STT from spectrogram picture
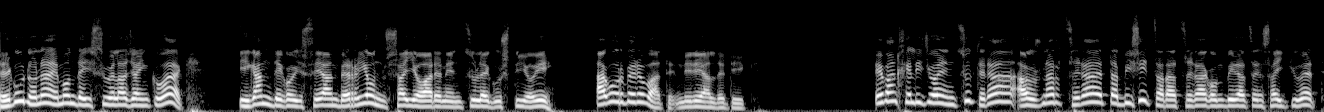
Egun ona emon deizuela jainkoak, igande goizean berrion saioaren entzule guztioi, agur bero bat nire aldetik. Evangelioa entzutera, hausnartzera eta bizitzaratzera gonbidatzen zaituet.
